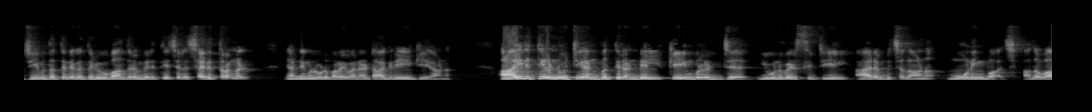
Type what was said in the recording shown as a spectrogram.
ജീവിതത്തിന്റെ അകത്ത് രൂപാന്തരം വരുത്തിയ ചില ചരിത്രങ്ങൾ ഞാൻ നിങ്ങളോട് പറയുവാനായിട്ട് ആഗ്രഹിക്കുകയാണ്. ആയിരത്തി എണ്ണൂറ്റി എൺപത്തി രണ്ടിൽ കേംബ്രിഡ്ജ് യൂണിവേഴ്സിറ്റിയിൽ ആരംഭിച്ചതാണ് മോർണിംഗ് വാച്ച് അഥവാ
